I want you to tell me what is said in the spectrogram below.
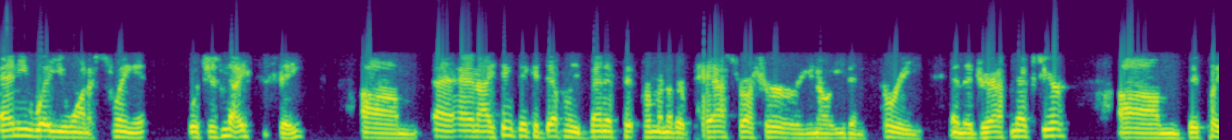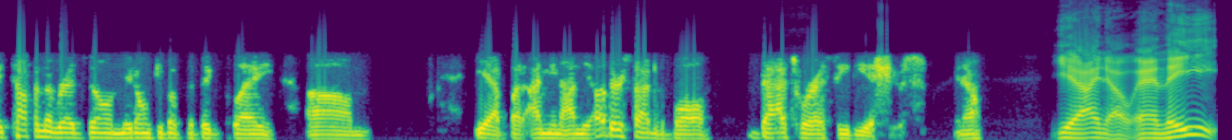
any way you want to swing it, which is nice to see. Um, and, and, I think they could definitely benefit from another pass rusher or, you know, even three in the draft next year. Um, they play tough in the red zone. They don't give up the big play. Um, yeah, but I mean, on the other side of the ball, that's where I see the issues, you know? Yeah, I know. And they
